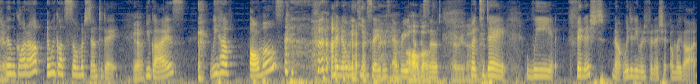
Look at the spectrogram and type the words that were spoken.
Yeah. And we got up and we got so much done today. Yeah. You guys, we have almost I know we keep saying this every Almost episode. every time, But yeah. today we finished no, we didn't even finish it. Oh my god.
